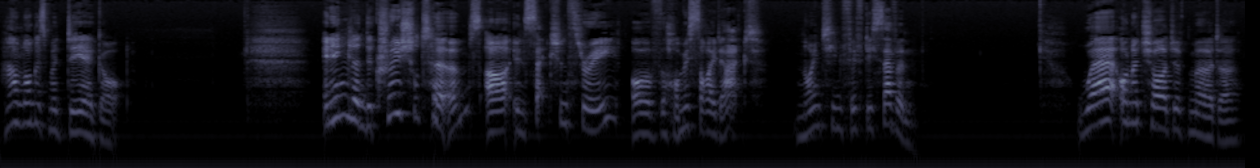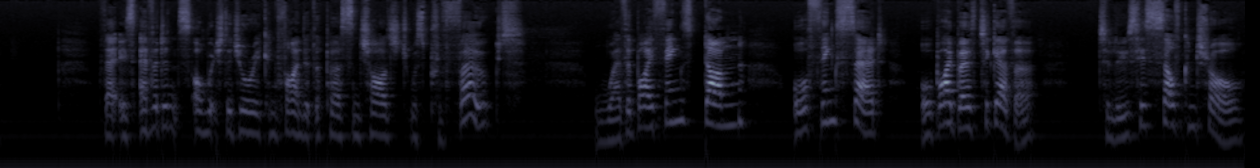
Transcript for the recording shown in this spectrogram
How long has Medea got? In England, the crucial terms are in Section 3 of the Homicide Act 1957 where on a charge of murder there is evidence on which the jury can find that the person charged was provoked, whether by things done or things said or by both together, to lose his self control,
